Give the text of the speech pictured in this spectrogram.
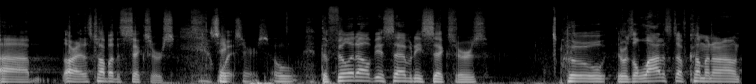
Uh, all right, let's talk about the Sixers. Sixers. Oh, The Philadelphia 76ers, who there was a lot of stuff coming around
